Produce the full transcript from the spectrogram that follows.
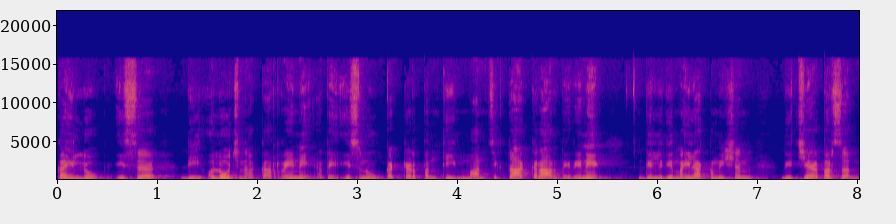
ਕਈ ਲੋਕ ਇਸ ਦੀ ਆਲੋਚਨਾ ਕਰ ਰਹੇ ਨੇ ਅਤੇ ਇਸ ਨੂੰ ਕੱਟੜਪੰਥੀ ਮਾਨਸਿਕਤਾ ਕਰਾਰ ਦੇ ਰਹੇ ਨੇ। ਦਿੱਲੀ ਦੀ ਮਹਿਲਾ ਕਮਿਸ਼ਨ ਦੀ ਚੇਅਰਪਰਸਨ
